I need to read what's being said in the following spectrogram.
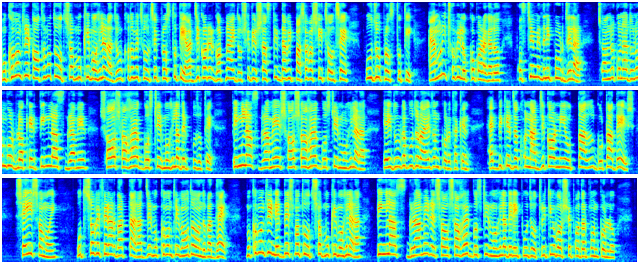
মুখ্যমন্ত্রীর কথা মতো উৎসবমুখী মহিলারা জোর কদমে চলছে প্রস্তুতি। আরজি করের ঘটনায় দোষীদের শাস্তির দাবির পাশাপাশি চলছে পুজো প্রস্তুতি। এমনই ছবি লক্ষ্য করা গেল পশ্চিম মেদিনীপুর জেলার চন্দ্রকোনা দু নম্বর ব্লকের পিংলাস গ্রামের স্বসহায়ক গোষ্ঠীর মহিলাদের পুজোতে। পিংলাস গ্রামে স্বসহায়ক গোষ্ঠীর মহিলারা এই দুর্গাপুজোর আয়োজন করে থাকেন। একদিকে যখন নার্জিকর নিয়ে উত্তাল গোটা দেশ, সেই সময় উৎসবে ফেরার বার্তা রাজ্যের মুখ্যমন্ত্রী মমতা বন্দ্যোপাধ্যায়ের। মুখ্যমন্ত্রীর নির্দেশ মতো উৎসবমুখী মহিলারা পিংলাস গ্রামের সহায়ক গোষ্ঠীর মহিলাদের এই পুজো তৃতীয় বর্ষে পদার্পণ করল।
